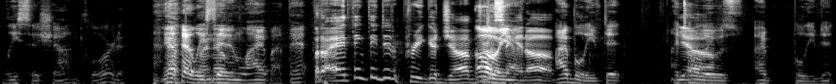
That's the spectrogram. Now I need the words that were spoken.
At least they shot in Florida. Yeah, At least they didn't lie about that. But I, I think they did a pretty good job oh dressing yeah, it up. I believed it. I Yeah. totally was. I believed it.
